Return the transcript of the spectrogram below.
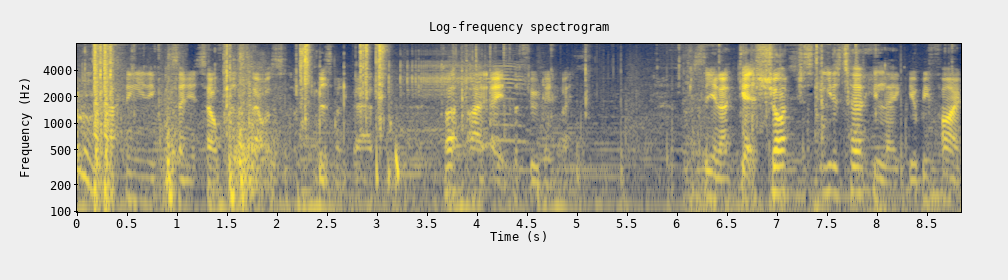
Nothing you need to concern yourself with, that was abysmally bad. But I ate the food anyway. So, you know, get shot, just eat a turkey leg, you'll be fine.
